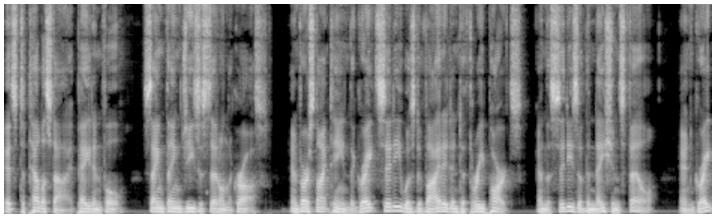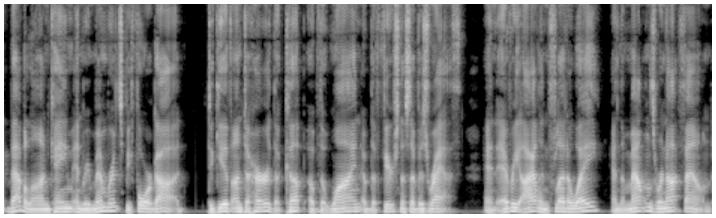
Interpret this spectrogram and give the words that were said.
It's tetelestai, paid in full. Same thing Jesus said on the cross. In verse 19, the great city was divided into three parts, and the cities of the nations fell. And great Babylon came in remembrance before God, to give unto her the cup of the wine of the fierceness of his wrath. And every island fled away, and the mountains were not found.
